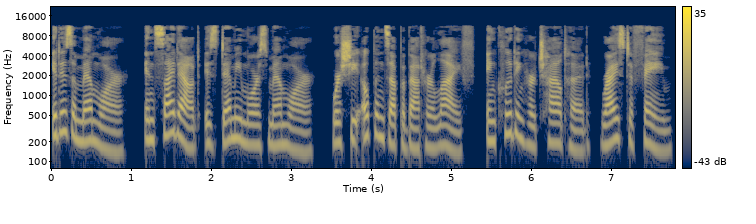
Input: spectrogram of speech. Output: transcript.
It is a memoir. Inside Out is Demi Moore's memoir, where she opens up about her life, including her childhood, rise to fame,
